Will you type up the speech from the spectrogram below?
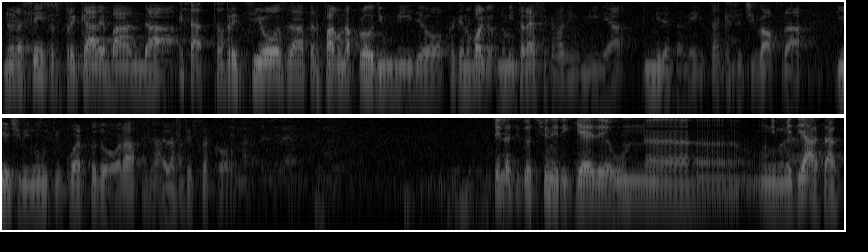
non ha senso sprecare banda Esatto. preziosa per fare un upload di un video, perché non, voglio, non mi interessa che vada in linea immediatamente, anche se ci va fra 10 minuti, un quarto d'ora, è la Esatto. stessa cosa. se la situazione richiede un, eh, un'immediata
